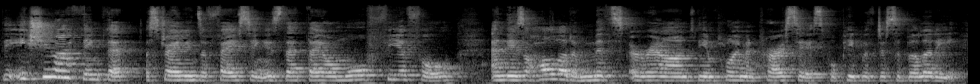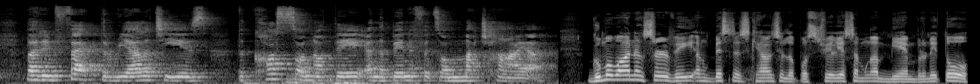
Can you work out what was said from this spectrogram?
The issue I think that Australians are facing is that they are more fearful and there's a whole lot of myths around the employment process for people with disability. But in fact, the reality is the costs are not there and the benefits are much higher. Gumawa ng survey ang Business Council of Australia sa mga miyembro nito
